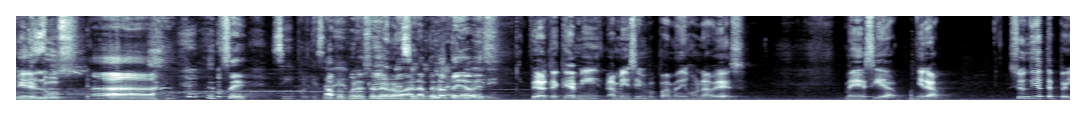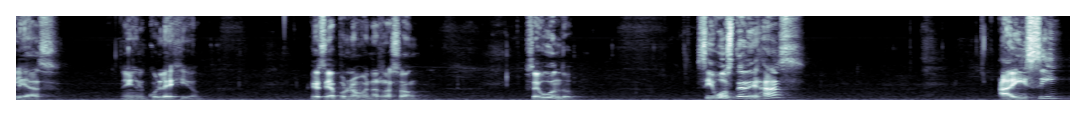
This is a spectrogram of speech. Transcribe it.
y de luz. Ah, sí. Sí, porque Ah, pues por sabemos eso que le robaban la pelota, ya ves. Fíjate que a mí, a mí sí mi papá me dijo una vez, me decía, mira, si un día te peleas en el colegio, que sea por una buena razón. Segundo, si vos te dejas, ahí sí,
